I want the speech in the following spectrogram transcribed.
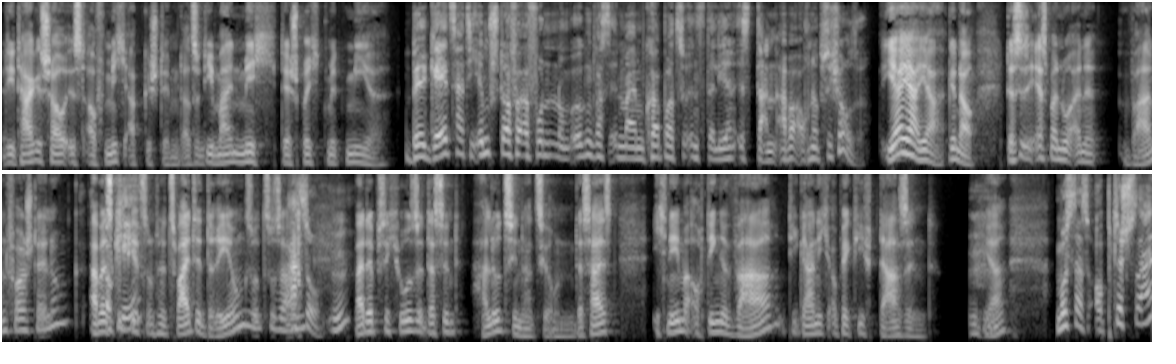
die Tagesschau ist auf mich abgestimmt. Also die meinen mich, der spricht mit mir. Bill Gates hat die Impfstoffe erfunden, um irgendwas in meinem Körper zu installieren, ist dann aber auch eine Psychose. Ja, ja, ja, genau. Das ist erstmal nur eine Wahnvorstellung, aber es okay. gibt jetzt noch eine zweite Drehung sozusagen Ach so, hm? bei der Psychose. Das sind Halluzinationen. Das heißt, ich nehme auch Dinge wahr, die gar nicht objektiv da sind. Mhm. Ja. Muss das optisch sein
